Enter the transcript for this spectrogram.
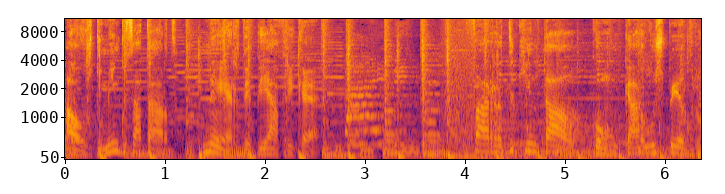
Aos domingos à tarde, na RDP África. Farra de Quintal, com Carlos Pedro.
